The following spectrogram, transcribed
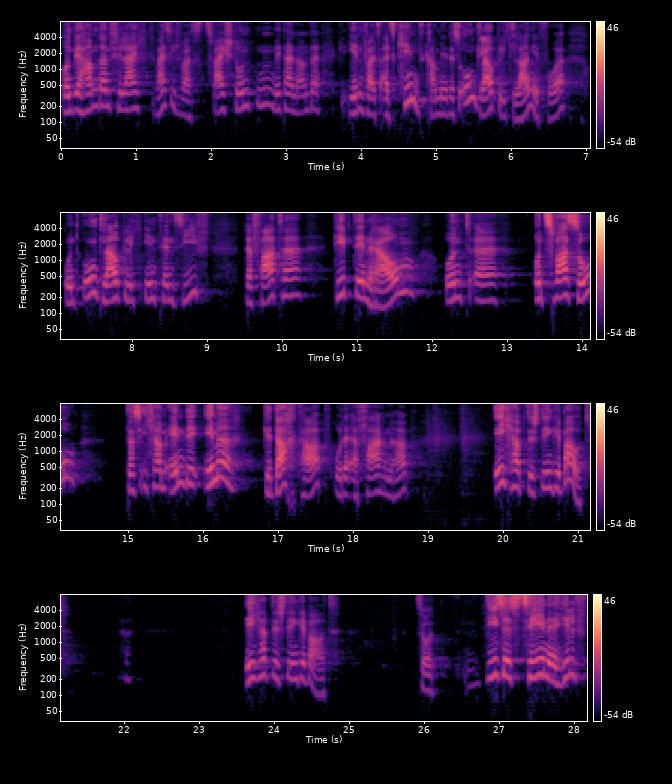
und wir haben dann vielleicht, weiß ich was, zwei Stunden miteinander, jedenfalls als Kind kam mir das unglaublich lange vor und unglaublich intensiv. Der Vater gibt den Raum und, äh, und zwar so, dass ich am Ende immer gedacht habe oder erfahren habe, ich habe das Ding gebaut. Ich habe das Ding gebaut. So, diese Szene hilft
